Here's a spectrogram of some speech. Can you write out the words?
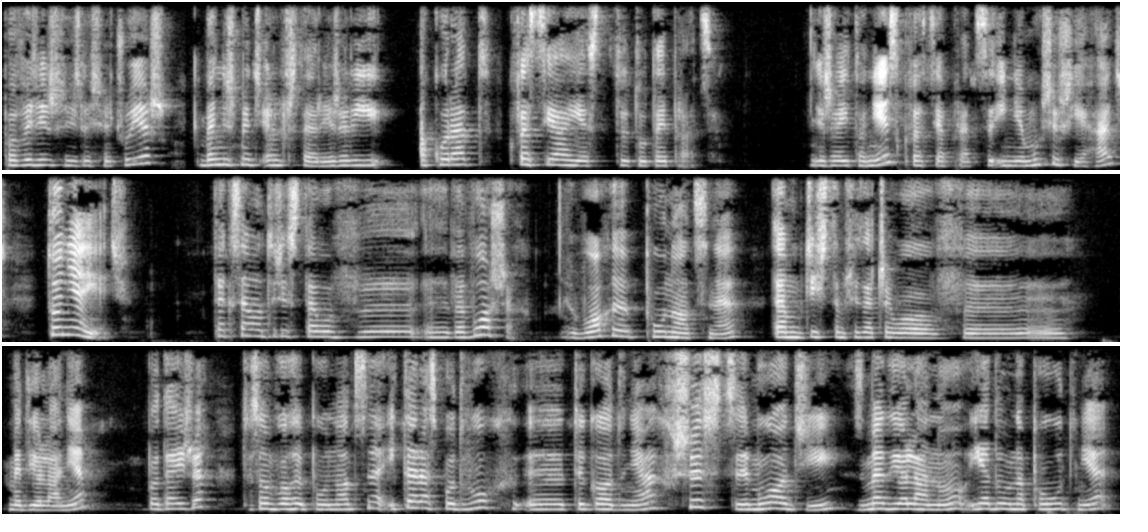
powiedzieć, że źle się czujesz, będziesz mieć L4, jeżeli akurat kwestia jest tutaj pracy. Jeżeli to nie jest kwestia pracy i nie musisz jechać, to nie jedź. Tak samo to się stało w, we Włoszech. Włochy północne, tam gdzieś tam się zaczęło w Mediolanie bodajże, to są Włochy północne i teraz po dwóch y, tygodniach wszyscy młodzi z Mediolanu jadą na południe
